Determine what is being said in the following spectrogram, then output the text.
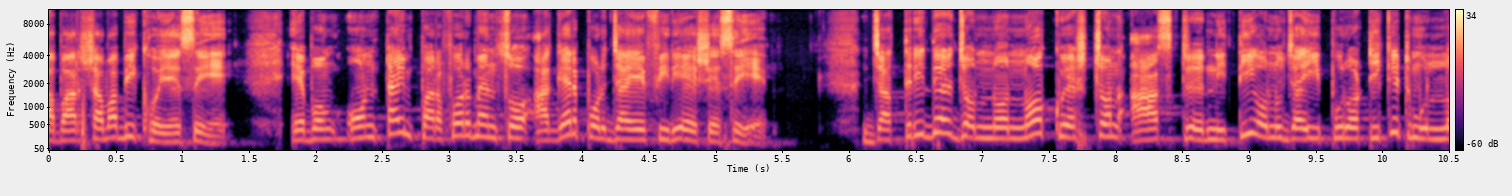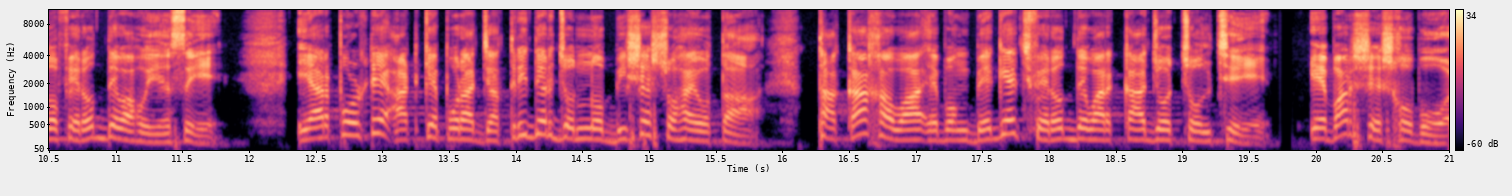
আবার স্বাভাবিক হয়েছে এবং অন টাইম পারফরমেন্সও আগের পর্যায়ে ফিরে এসেছে। যাত্রীদের জন্য নো কোয়েশ্চন আস্কড নীতি অনুযায়ী পুরো টিকিট মূল্য ফেরত দেওয়া হয়েছে। এয়ারপোর্টে আটকে পড়া যাত্রীদের জন্য বিশেষ সহায়তা, থাকা খাওয়া এবং ব্যাগেজ ফেরত দেওয়ার কাজও চলছে। এবার শেষ খবর।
